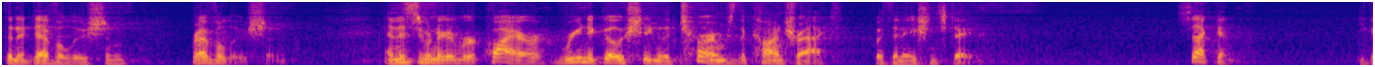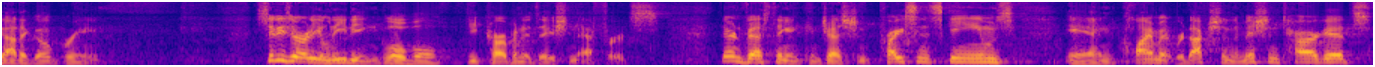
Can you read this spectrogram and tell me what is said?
than a devolution revolution. And this is going to require renegotiating the terms of the contract with the nation state. Second, you got to go green. Cities are already leading global decarbonization efforts. They're investing in congestion pricing schemes, in climate reduction emission targets,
